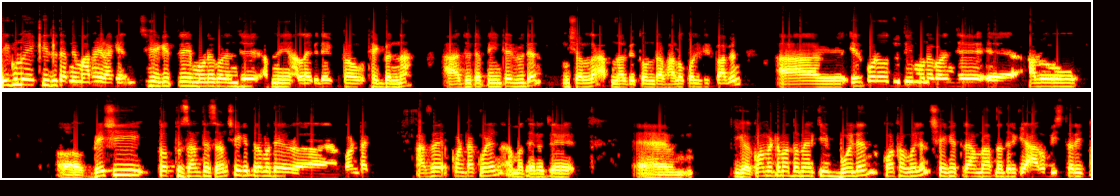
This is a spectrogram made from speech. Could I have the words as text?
এইগুলো একটু যদি আপনি মাথায় রাখেন, সেক্ষেত্রে মনে করেন যে আপনি আল্লাহ দিলে কোথাও ঠেকবেন না। আর যদি আপনি ইন্টারভিউ দেন ইনশাল্লাহ আপনার বেতনটা ভালো কোয়ালিটির পাবেন। আর এরপরেও যদি মনে করেন যে আরও বেশি তথ্য জানতে চান, সেক্ষেত্রে আমাদের কন্ট্যাক্ট আছে কন্ট্যাক্ট করেন। আমাদের যে কমেন্টের মাধ্যমে আর কি বললেন কথা বললেন সেক্ষেত্রে আমরা আপনাদেরকে আরও বিস্তারিত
